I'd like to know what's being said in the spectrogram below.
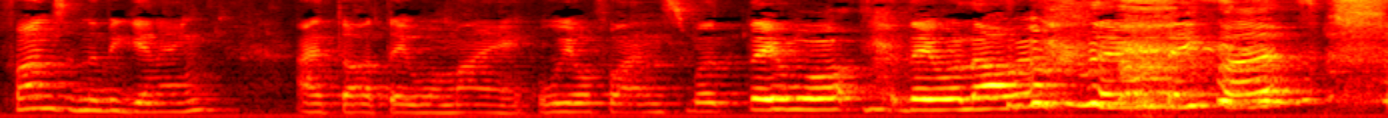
friends in the beginning. I thought they were my real friends, but they were they were not real, they were fake friends.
